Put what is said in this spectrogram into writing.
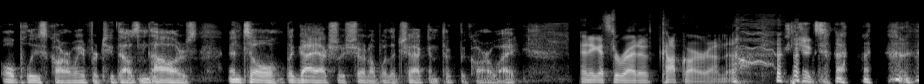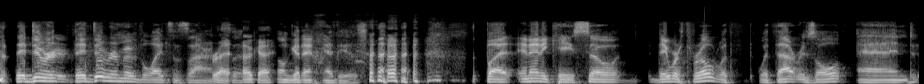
old police car away for $2,000 until the guy actually showed up with a check and took the car away and he gets to ride a cop car around now. exactly. They do. Re- they do remove the lights and sirens. Right. So okay. Don't get any ideas. but in any case, so they were thrilled with with that result, and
